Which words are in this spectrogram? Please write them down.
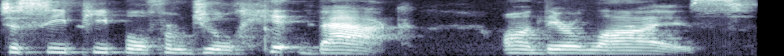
to see people from Juul hit back on their lies.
